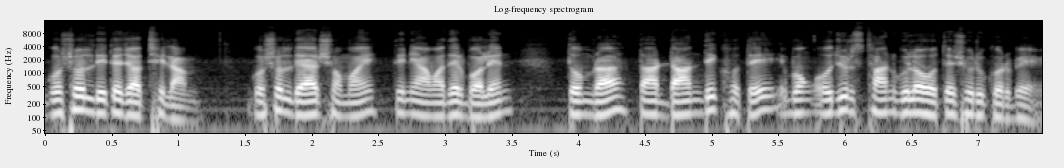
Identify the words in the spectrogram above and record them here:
গোসল দিতে যাচ্ছিলাম। গোসল দেওয়ার সময় তিনি আমাদের বলেন, তোমরা তার ডান দিক হতে এবং অজুর স্থানগুলো হতে শুরু করবে।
